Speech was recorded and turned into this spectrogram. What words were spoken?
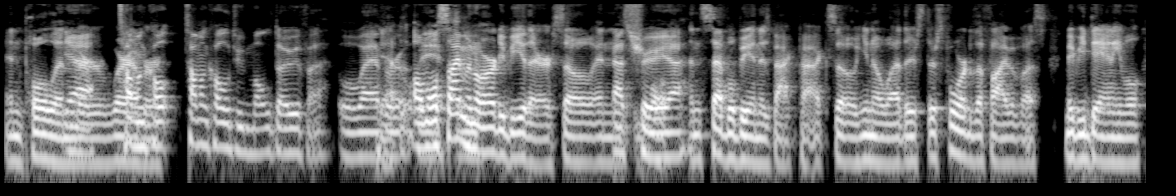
in Poland yeah. or wherever. Tom and, Cole, Tom and Cole do Moldova or wherever. Yeah. Oh, well, Simon will already be there. So, and that's true. Well, yeah. And Seb will be in his backpack. So, you know what? There's, there's four to the five of us. Maybe Danny will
